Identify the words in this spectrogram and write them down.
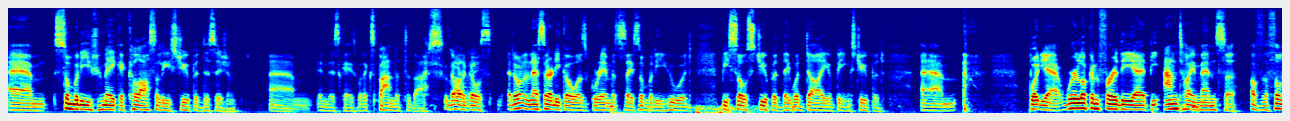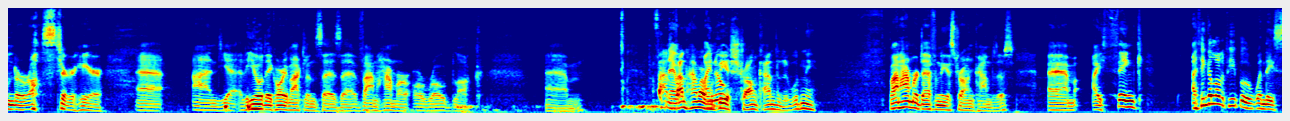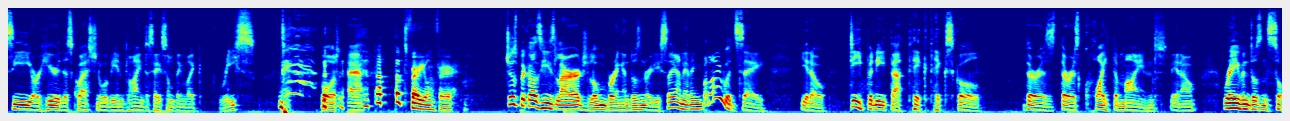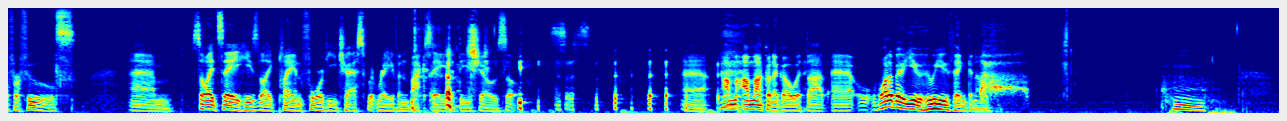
um, somebody to make a colossally stupid decision. Um, in this case, we'll expand it to that. I don't want to go. I don't necessarily go as grim as to say somebody who would be so stupid they would die of being stupid. Um, but yeah, we're looking for the uh, the anti Mensa of the Thunder roster here. Uh, and yeah, El Hijo de Corey Macklin says uh, Van Hammer or Roadblock. Um, Van, now, Van Hammer would know- be a strong candidate, wouldn't he? Van Hammer definitely a strong candidate. Um, I think I think a lot of people when they see or hear this question will be inclined to say something like Reese. but uh, That that's very unfair. just because he's large, lumbering, and doesn't really say anything, but I would say, you know, deep beneath that thick, thick skull, there is there is quite the mind. You know, Raven doesn't suffer fools. Um, so I'd say he's like playing 4D chess with Raven backstage at these shows. So Jesus. uh, I'm I'm not gonna go with that. Uh, what about you? Who are you thinking of? Hmm.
